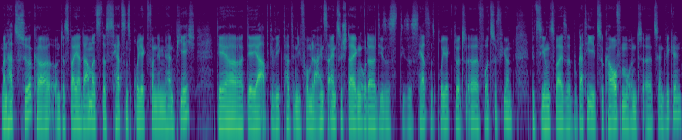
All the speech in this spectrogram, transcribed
Man hat circa, und das war ja damals das Herzensprojekt von dem Herrn Pirch, der, der ja abgewegt hat, in die Formel 1 einzusteigen oder dieses, dieses Herzensprojekt dort äh, fortzuführen, beziehungsweise Bugatti zu kaufen und äh, zu entwickeln.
